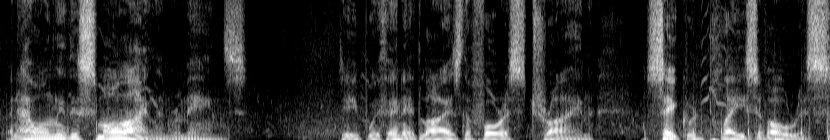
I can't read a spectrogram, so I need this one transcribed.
but now only this small island remains. Deep within it lies the forest shrine, a sacred place of Oris.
